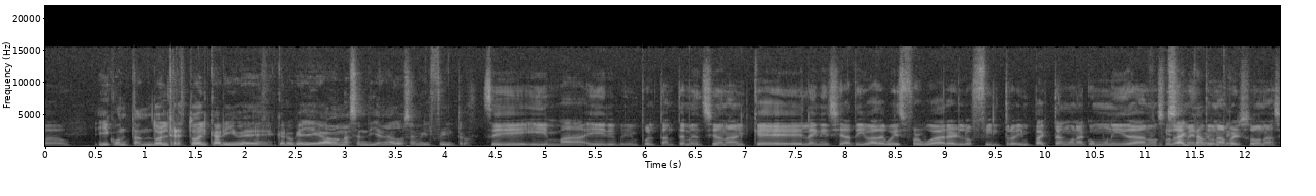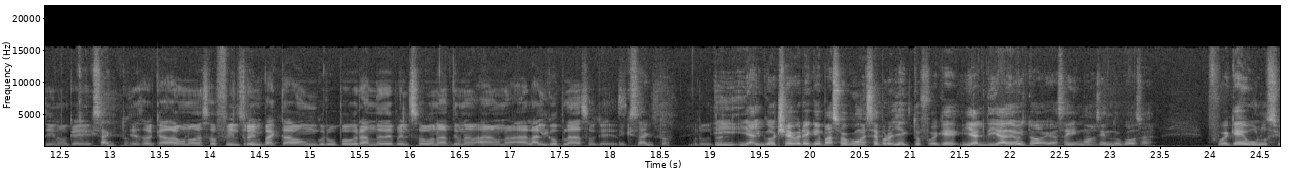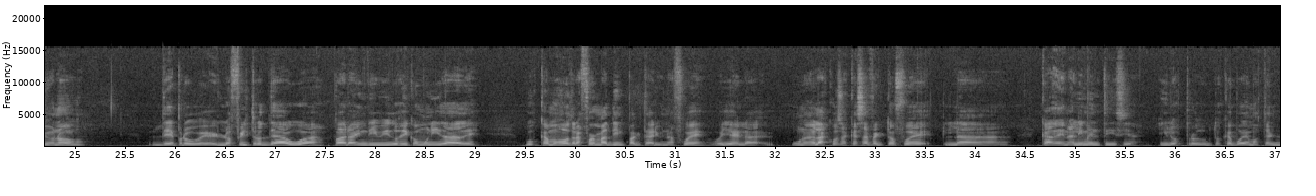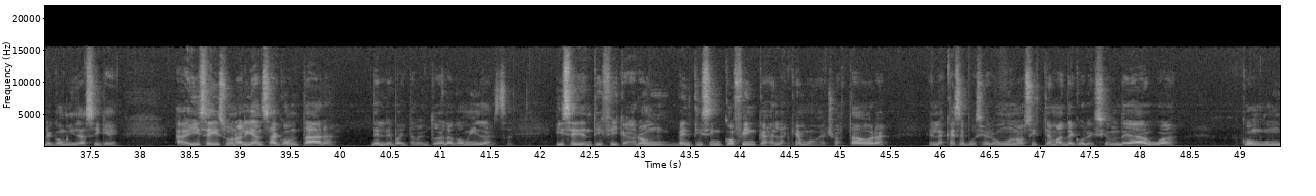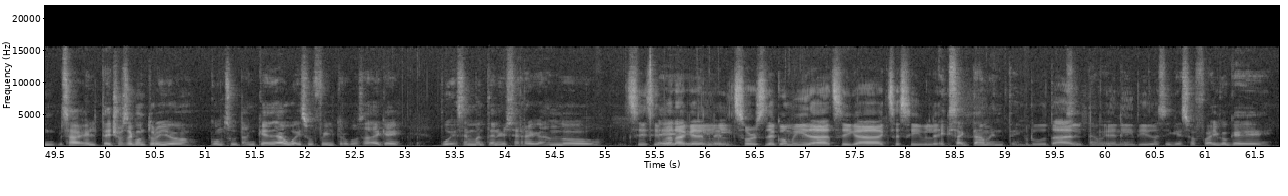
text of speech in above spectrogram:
Y contando el resto del Caribe, creo que llegaban, ascendían a 12.000 filtros. Sí, y más y importante mencionar que la iniciativa de Waste for Water, los filtros impactan una comunidad, no solamente una persona, sino que Exacto. eso, cada uno de esos filtros Sí. impactaba a un grupo grande de personas de una, a, una- a largo plazo, que es Exacto. brutal. Y, y algo chévere que pasó con ese proyecto fue que, y al día de hoy todavía seguimos haciendo cosas, fue que evolucionó de proveer los filtros de agua para individuos y comunidades, buscamos otras formas de impactar. Y una fue, oye, la- una de las cosas que se afectó fue la cadena alimenticia y los productos que podemos tener de comida. Así que ahí se hizo una alianza con Tara, del Departamento de la Comida, Exacto. y se identificaron 25 fincas en las que hemos hecho hasta ahora, en las que se pusieron unos sistemas de colección de agua, con un, o sea, el techo se construyó con su tanque de agua y su filtro, cosa de que pudiesen mantenerse regando Sí, sí, para eh, que el, el source de comida siga accesible. exactamente. Brutal, qué Exactamente. nítido. Así que eso fue algo que,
